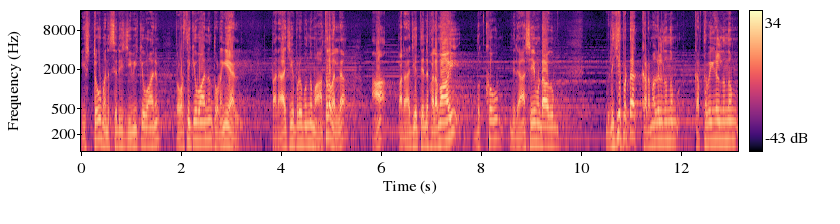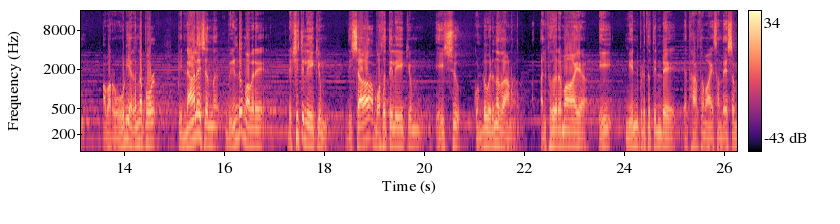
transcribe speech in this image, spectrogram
ഇഷ്ടവും അനുസരിച്ച് ജീവിക്കുവാനും പ്രവർത്തിക്കുവാനും തുടങ്ങിയാൽ പരാജയപ്പെടുമെന്ന് മാത്രമല്ല ആ പരാജയത്തിന്റെ ഫലമായി ദുഃഖവും നിരാശയും ഉണ്ടാകും. വിളിക്കപ്പെട്ട കടമകളിൽ നിന്നും കർത്തവ്യങ്ങളിൽ നിന്നും അവർ ഓടി അകന്നപ്പോൾ പിന്നാലെ ചെന്ന് വീണ്ടും അവരെ ലക്ഷ്യത്തിലേക്കും ദിശാബോധത്തിലേക്കും യേശു കൊണ്ടുവരുന്നതാണ് അത്ഭുതകരമായ ഈ മീൻപിടുത്തത്തിന്റെ യഥാർത്ഥമായ സന്ദേശം.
